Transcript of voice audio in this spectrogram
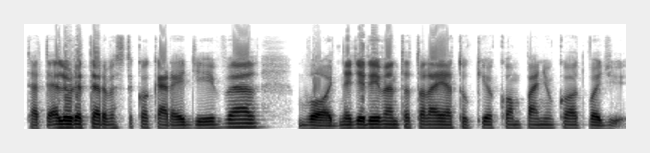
Tehát előre terveztek akár egy évvel, vagy negyed évente találjátok ki a kampányokat, vagy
